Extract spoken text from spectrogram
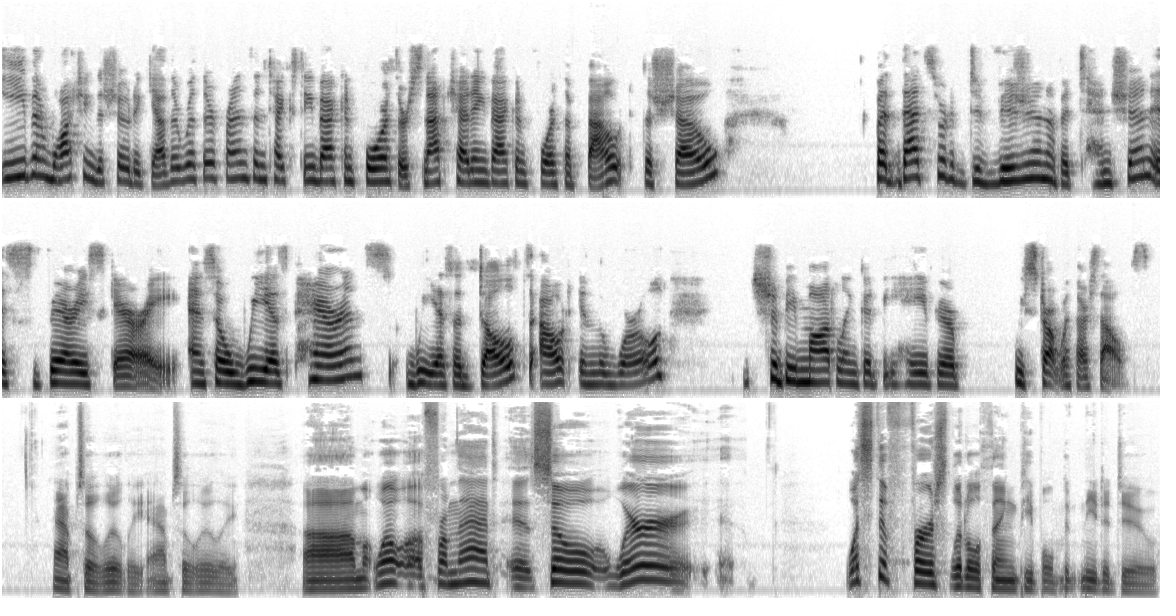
even watching the show together with their friends and texting back and forth or Snapchatting back and forth about the show. But that sort of division of attention is very scary. And so we as parents, we as adults out in the world should be modeling good behavior. We start with ourselves. Absolutely. Absolutely. Um, well, uh, from that, uh, so where what's the first little thing people need to do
